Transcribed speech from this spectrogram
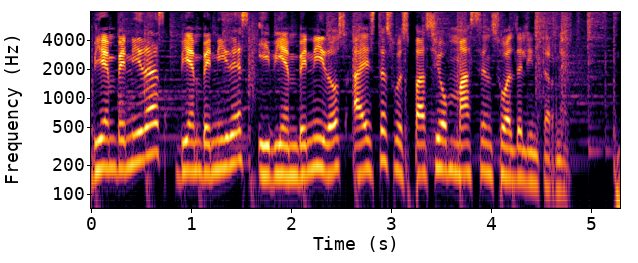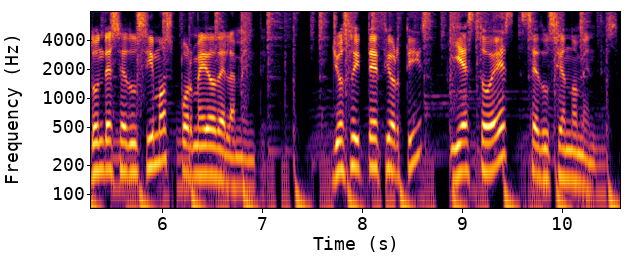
Bienvenidas, bienvenides y bienvenidos a este su espacio más sensual del Internet, donde seducimos por medio de la mente. Yo soy Tefi Ortiz y esto es Seduciendo Mentes,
